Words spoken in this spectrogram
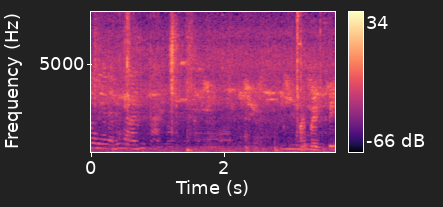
โรงเรียนอนุบาลที่ผ่านมา ไปไปปี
